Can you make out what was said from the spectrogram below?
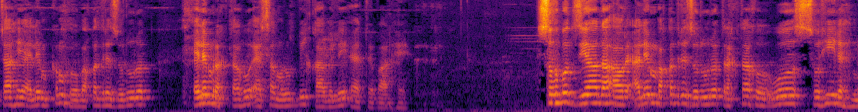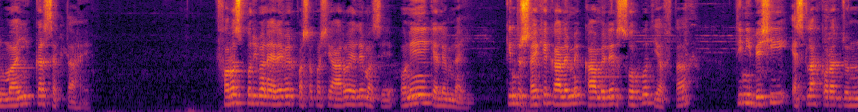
چاہے علم کم ہو بقدر ضرورت علم رکھتا ہو ایسا مربی قابل اعتبار ہے صحبت زیادہ اور علم بقدر ضرورت رکھتا ہو وہ صحیح رہنمائی کر سکتا ہے فروز পরিমাণে এলেমের পাশাপাশি আরও علم আছে انیک علم نہیں কিন্তু শেখে কালেমে কামেলের সোহবত ইয়াফতা তিনি বেশি এসলাহ করার জন্য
